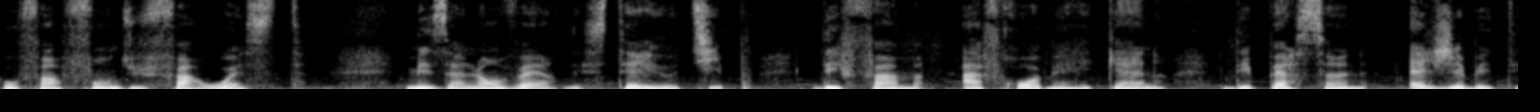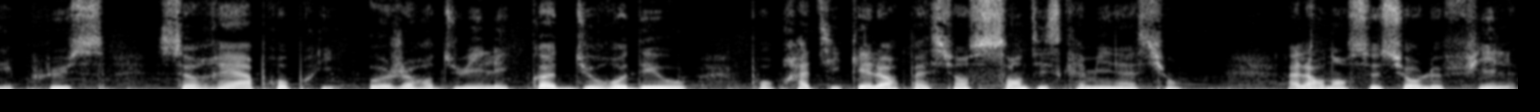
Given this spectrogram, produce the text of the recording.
au fin fond du Far West. Mais à l'envers des stéréotypes, des femmes afro-américaines, des personnes LGBT+, se réapproprient aujourd'hui les codes du rodéo pour pratiquer leur passion sans discrimination. Alors dans ce Sur le fil,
